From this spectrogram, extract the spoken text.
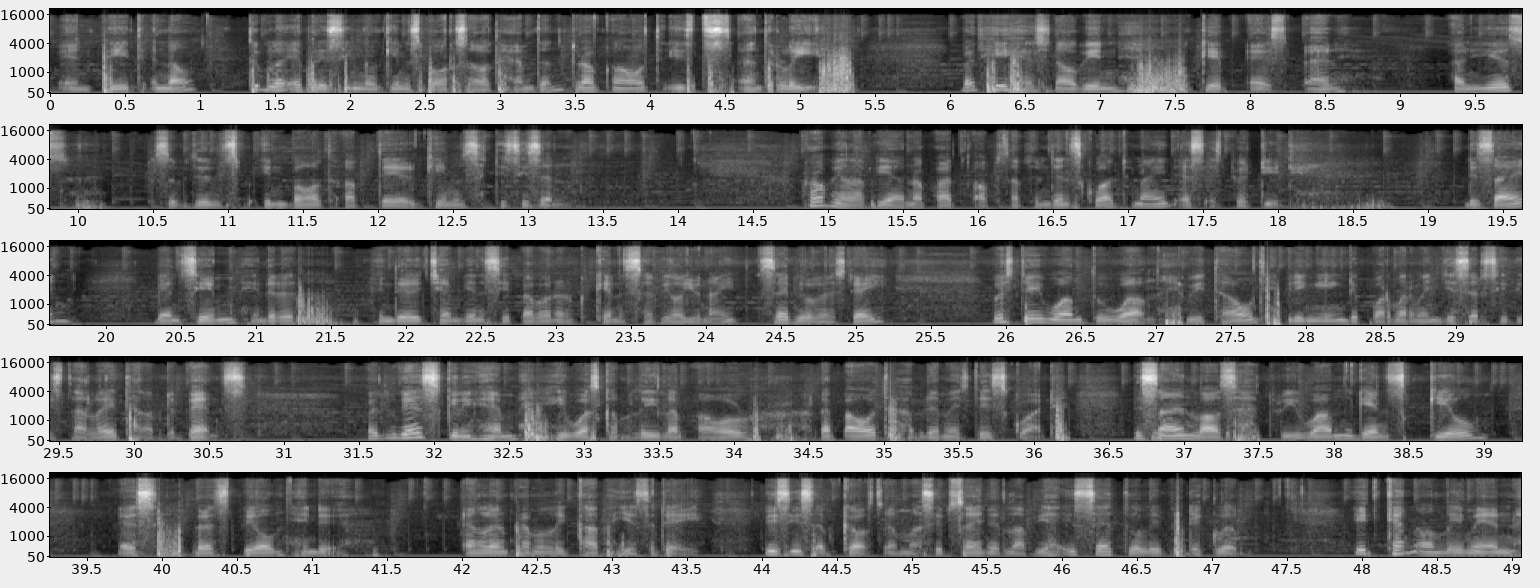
and fit enough to play every single game for Southampton throughout out its entry. But he has now been kept as an unused substitute in both of their games this season. Romeo Lavia no part of Southampton squad tonight as expected. The sign bench him in the in the championship opponent against Sheffield United Sheffield Wednesday Wednesday 1 to 1 without bringing the former Manchester City starlet of the bench. But against Gillingham, he was completely left out, left out of the matchday squad. The sign lost 3-1 against Gill as Priestfield in the England Premier League Cup yesterday. This is of course a massive sign that Lavia is set to leave the club. It can only mean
